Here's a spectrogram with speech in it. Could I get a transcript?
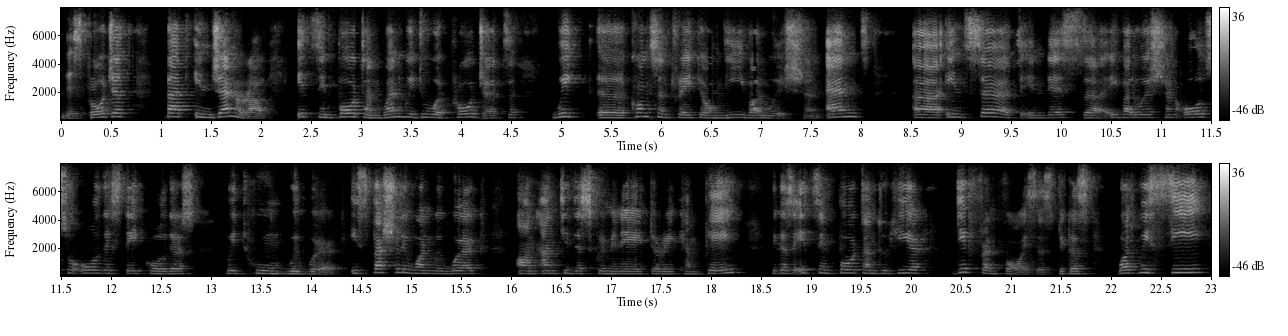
this project. But in general, it's important when we do a project, we uh, concentrate on the evaluation and uh, insert in this uh, evaluation also all the stakeholders with whom we work, especially when we work on anti-discriminatory campaign, because it's important to hear different voices, because what we see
